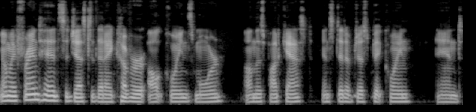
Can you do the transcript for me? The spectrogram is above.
Now, my friend had suggested that I cover altcoins more on this podcast instead of just Bitcoin and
